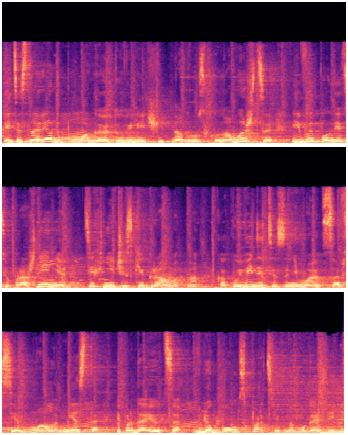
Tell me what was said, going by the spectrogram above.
Эти снаряды помогают увеличить нагрузку на мышцы и выполнить упражнения технически грамотно. Как вы видите, занимают совсем мало места и продаются в любом спортивном магазине.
